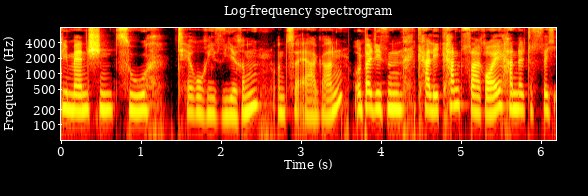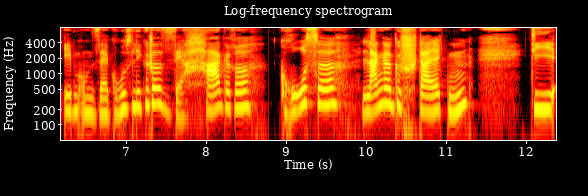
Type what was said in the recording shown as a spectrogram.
die Menschen zu terrorisieren und zu ärgern. Und bei diesen Kalikanzaroi handelt es sich eben um sehr gruselige, sehr hagere, große, lange Gestalten, die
